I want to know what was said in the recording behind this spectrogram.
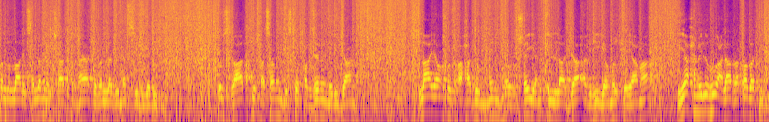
صلی اللہ علیہ وسلم نے ارشاد فرمایا کہ ولزی نفسی بجدی ہی اس ذات کی قسم جس کے قبضے میں میری جان ہے۔ لا یاخذ احد منه شيئا الا جاء به یوم القیامہ يحمله على رقبته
